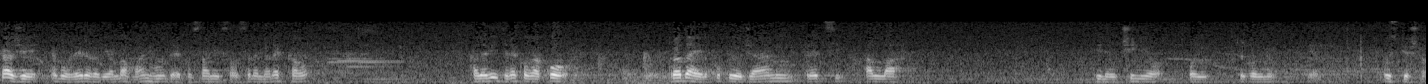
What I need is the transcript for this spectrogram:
kaže Ebu Hureyre radijallahu anhu da je poslanik sa osaleme rekao kada vidite nekoga ko prodaje ili kupuje u džami reci Allah ti ne učinio tvoju trgovinu jel, uspješno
